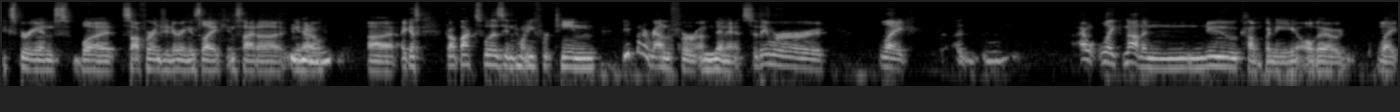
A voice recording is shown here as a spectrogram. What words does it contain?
experience what software engineering is like inside a you mm-hmm. know uh, I guess Dropbox was in 2014. They'd been around for a minute, so they were like a, like not a new company, although like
